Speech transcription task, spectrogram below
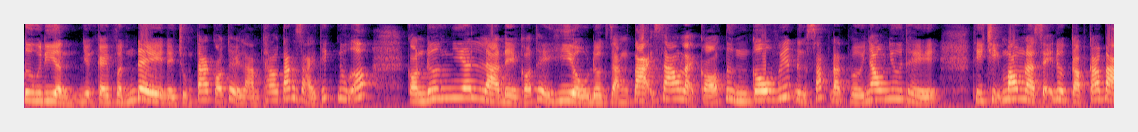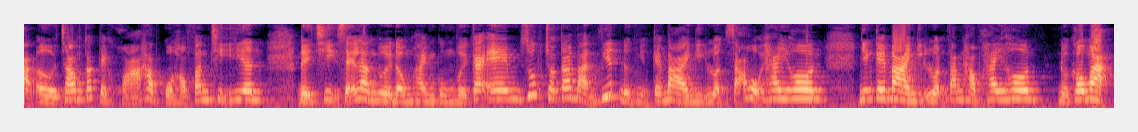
từ điển, những cái vấn đề để chúng ta có thể làm thao tác giải thích nữa. Còn đương nhiên là để có thể hiểu được rằng tại sao lại có từng câu viết được sắp đặt với nhau như thế Thì chị mong là sẽ được gặp các bạn ở trong các cái khóa học của học văn văn chị Hiên để chị sẽ là người đồng hành cùng với các em giúp cho các bạn viết được những cái bài nghị luận xã hội hay hơn, những cái bài nghị luận văn học hay hơn, được không ạ?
